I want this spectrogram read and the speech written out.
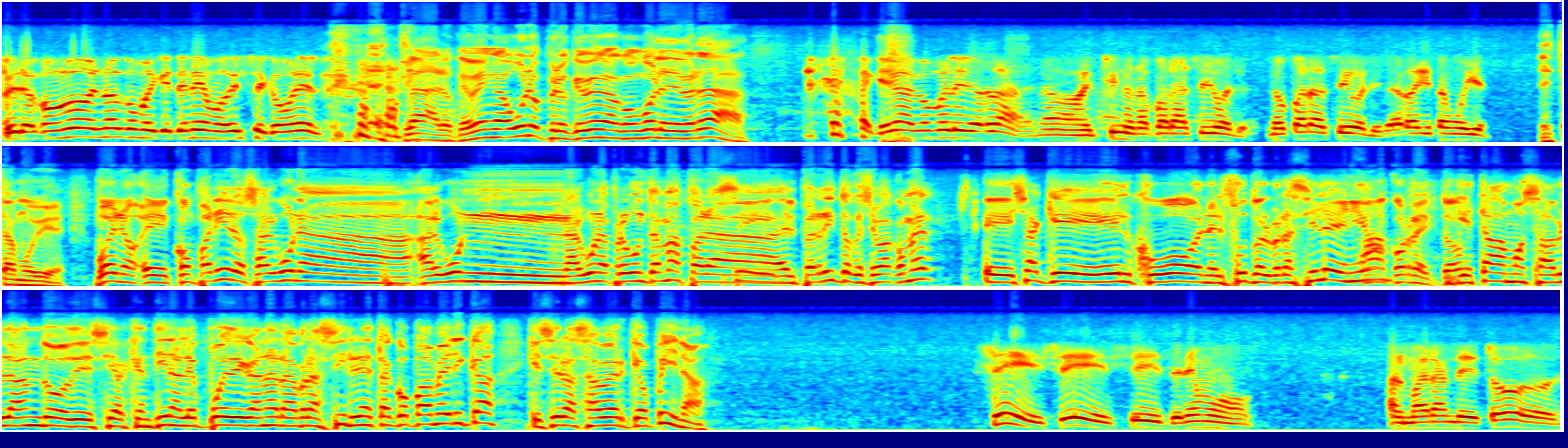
pero con gol, no como el que tenemos, dice como él. Claro, que venga uno, pero que venga con goles de verdad. que venga con goles de verdad. No, el chino no para de hacer goles. No para de hacer goles, la verdad que está muy bien. Está muy bien. Bueno, eh, compañeros, ¿alguna, algún, ¿alguna pregunta más para Sí. el perrito que se va a comer? Eh, ya que él jugó en el fútbol brasileño. Ah, correcto. Y que estábamos hablando de si Argentina le puede ganar a Brasil en esta Copa América, quisiera saber qué opina. Sí, sí, sí, tenemos al más grande de todos,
